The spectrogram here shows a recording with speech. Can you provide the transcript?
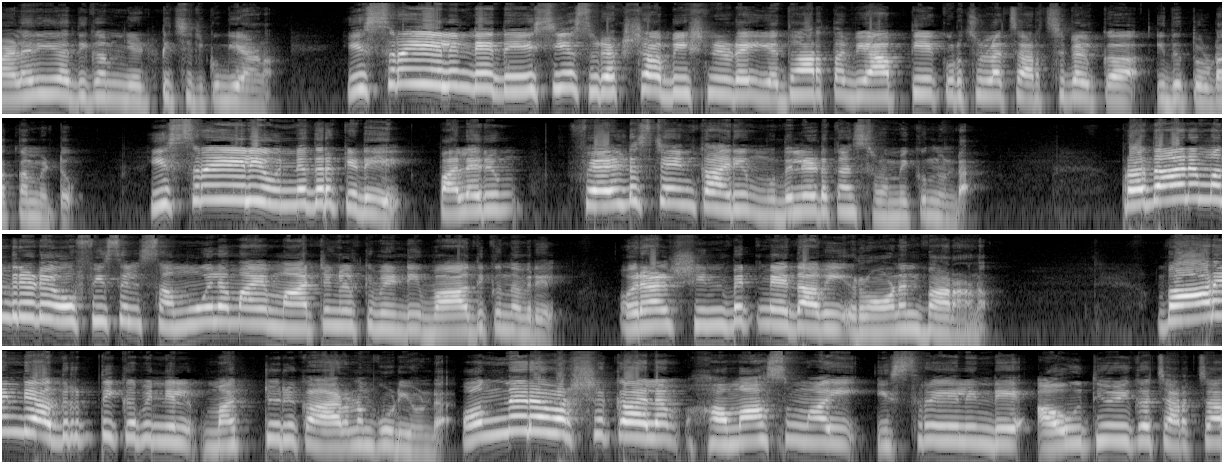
വളരെയധികം ഞെട്ടിച്ചിരിക്കുകയാണ്. ഇസ്രയേലിന്റെ ദേശീയ സുരക്ഷാ ഭീഷണിയുടെ യഥാർത്ഥ വ്യാപ്തിയെക്കുറിച്ചുള്ള ചർച്ചകൾക്ക് ഇത് തുടക്കമിട്ടു. ഇസ്രയേലി ഉന്നതർക്കിടയിൽ പലരും ഫെൽഡസ്റ്റൈൻ കാര്യം മുതലെടുക്കാൻ ശ്രമിക്കുന്നുണ്ട്. പ്രധാനമന്ത്രിയുടെ ഓഫീസിൽ സമൂലമായ മാറ്റങ്ങൾക്ക് വേണ്ടി വാദിക്കുന്നവരിൽ ഒരാൾ ഷിൻബെറ്റ് മേധാവി റോണൻ ബാറാണ്. ബാറിന്റെ അതൃപ്തിക്ക് പിന്നിൽ മറ്റൊരു കാരണം കൂടിയുണ്ട്. ഒന്നര വർഷക്കാലം ഹമാസുമായി ഇസ്രയേലിന്റെ ഔദ്യോഗിക ചർച്ചാ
